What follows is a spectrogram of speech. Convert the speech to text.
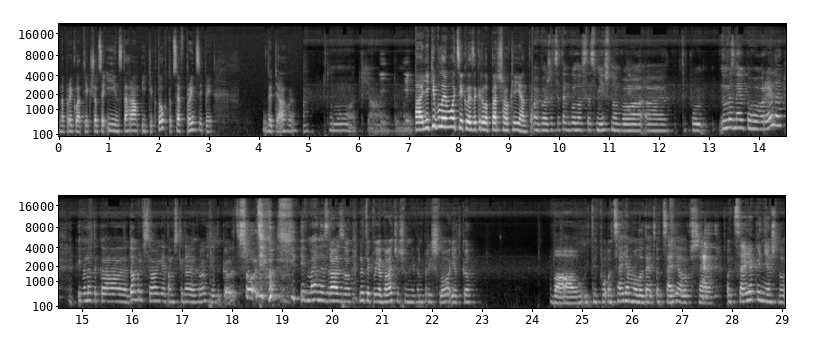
наприклад, якщо це і Інстаграм, і Тікток, то це в принципі дотягує. Тому от я думаю. А які були емоції, коли закрила першого клієнта? Ой Боже, це так було все смішно, бо е, типу, ну ми з нею поговорили, і вона така, добре, все, я там скидаю гроші. Я така, що? І в мене зразу, ну, типу, я бачу, що мені там прийшло, і я така. Вау! І типу, оце я молодець, оце я вообще, оце я, звісно,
